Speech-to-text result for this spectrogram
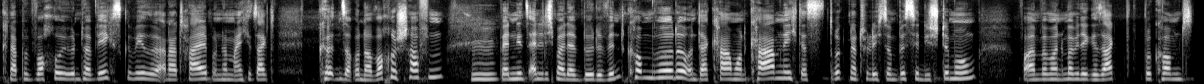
knappe Woche unterwegs gewesen, anderthalb. Und dann haben manche gesagt, wir könnten es auch in einer Woche schaffen, mhm. wenn jetzt endlich mal der blöde Wind kommen würde. Und da kam und kam nicht. Das drückt natürlich so ein bisschen die Stimmung. Vor allem, wenn man immer wieder gesagt bekommt,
